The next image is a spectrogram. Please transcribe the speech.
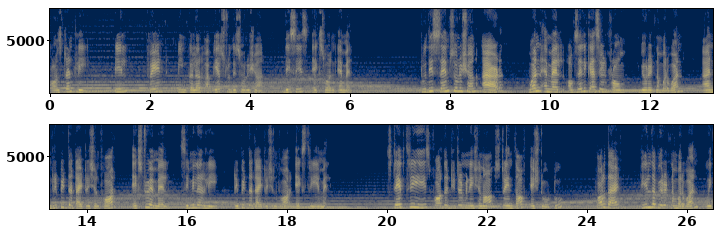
constantly till faint pink color appears to the solution. This is X1 ml. To this same solution, add 1 ml oxalic acid from burette number 1 and repeat the titration for X2 ml. Similarly, repeat the titration for X3 ml. Step 3 is for the determination of strength of H2O2. For that, fill the burette number 1 with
